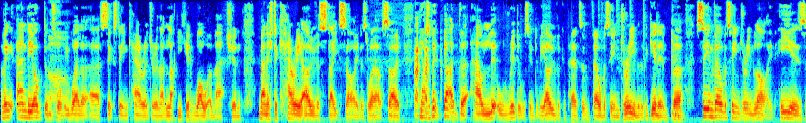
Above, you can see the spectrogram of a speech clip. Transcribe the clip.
I think Andy Ogden taught me well at uh, 16 carat during that Lucky Kid Walter match and managed to carry it over stateside as well. So, yeah, I was a bit gutted that how little Riddle seemed to be over compared to Velveteen Dream at the beginning. But seeing Velveteen Dream live, he is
